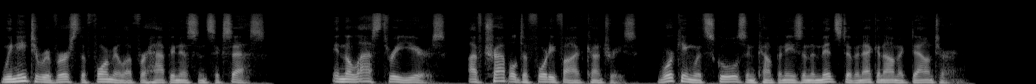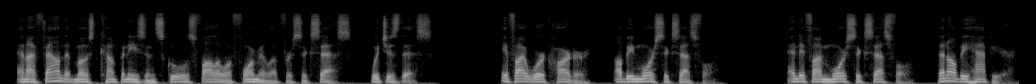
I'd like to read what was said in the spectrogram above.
we need to reverse the formula for happiness and success. In the last three years, I've traveled to 45 countries, working with schools and companies in the midst of an economic downturn. And I found that most companies and schools follow a formula for success, which is this If I work harder, I'll be more successful. And if I'm more successful, then I'll be happier.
